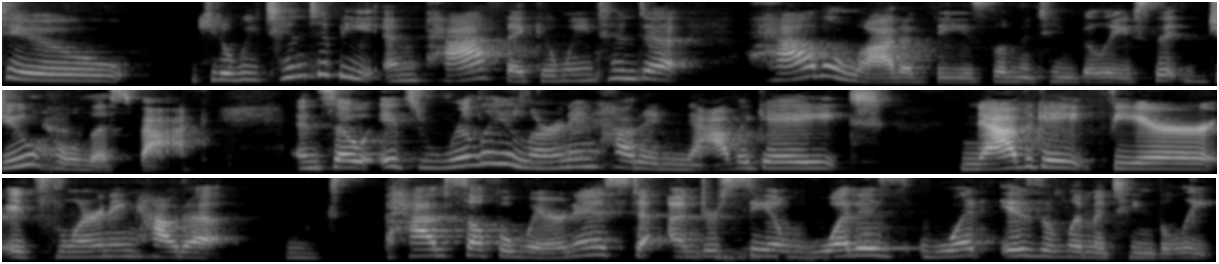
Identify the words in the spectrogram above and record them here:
to, you know, we tend to be empathic and we tend to have a lot of these limiting beliefs that do yeah. hold us back. And so it's really learning how to navigate navigate fear. It's learning how to have self-awareness to mm-hmm. understand what is what is a limiting belief.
